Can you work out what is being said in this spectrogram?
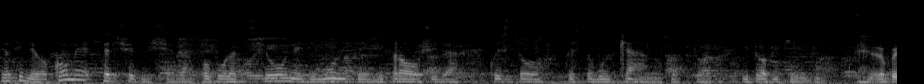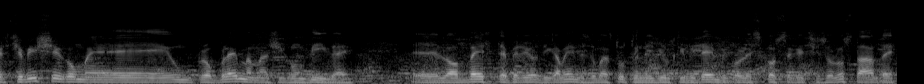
Signor Sindaco, come percepisce la popolazione di Monte di Procida questo, questo vulcano sotto i propri piedi? Eh, lo percepisce come un problema ma ci convive. Eh, lo avverte periodicamente, soprattutto negli ultimi tempi con le scosse che ci sono state,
